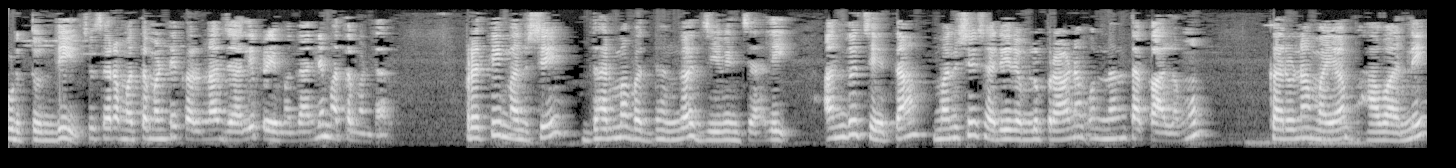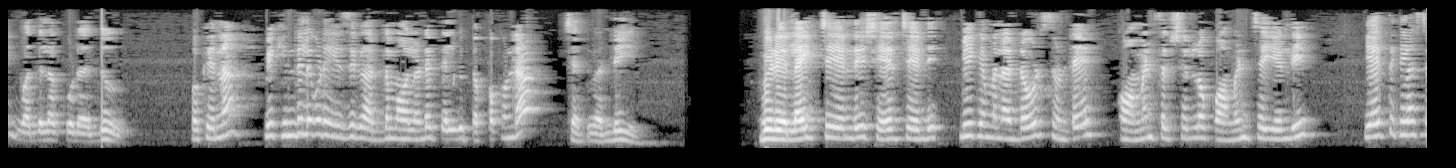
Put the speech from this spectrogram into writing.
పుడుతుంది. చూసారా? మతం అంటే కరుణ జాలి ప్రేమ. దాన్ని మతం అంటారు. ప్రతి మనిషి ధర్మబద్ధంగా జీవించాలి. అందుచేత మనిషి శరీరంలో ప్రాణం ఉన్నంత కాలము కరుణమయ భావాన్ని వదలకూడదు. ఓకేనా? మీకు హిందీలో కూడా ఈజీగా అర్థం అవ్వాలంటే తెలుగు తప్పకుండా చదవండి. వీడియో లైక్ చేయండి షేర్ చేయండి. మీకు ఏమైనా డౌట్స్ ఉంటే కామెంట్ సెక్షన్లో కామెంట్ చేయండి. ఎయిత్ క్లాస్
